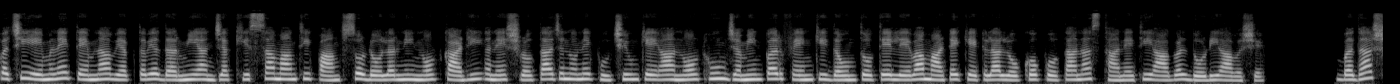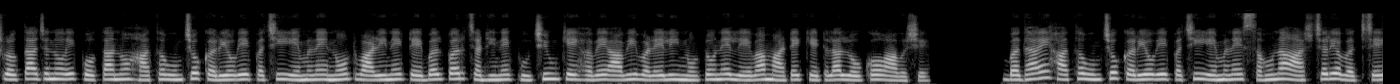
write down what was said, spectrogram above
પછી એમણે તેમના વ્યક્તવ્ય દરમિયાન જ ખિસ્સામાંથી પાંચસો ડોલરની નોટ કાઢી અને શ્રોતાજનોને પૂછ્યું કે આ નોટ હું જમીન પર ફેંકી દઉં તો તે લેવા માટે કેટલા લોકો પોતાના સ્થાનેથી આગળ દોડી આવશે? બધા શ્રોતાજનોએ પોતાનો હાથ ઊંચો કર્યો એ પછી એમણે નોટ વાળીને ટેબલ પર ચઢીને પૂછ્યું કે હવે આવી વળેલી નોટોને લેવા માટે કેટલા લોકો આવશે. બધાએ હાથ ઊંચો કર્યો એ પછી એમણે સહુના આશ્ચર્ય વચ્ચે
